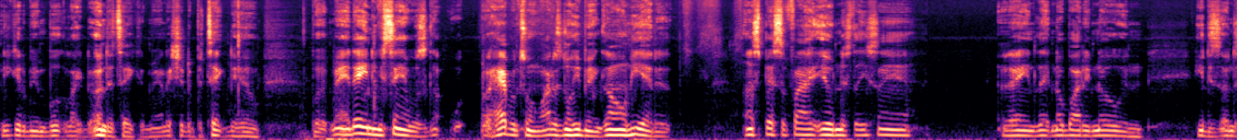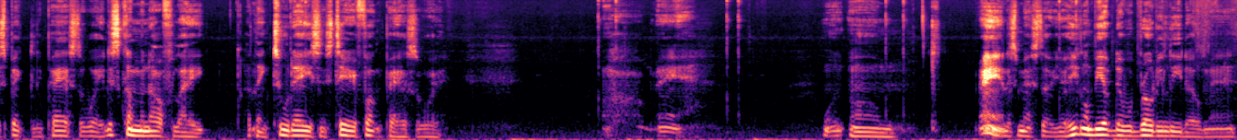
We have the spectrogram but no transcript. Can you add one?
he could have been booked like the Undertaker. Man, they should have protected him. But man, they ain't even saying what's what happened to him. I just know he been gone. He had an unspecified illness. They saying they ain't let nobody know, and he just unexpectedly passed away. This coming off like I think two days since Terry Funk passed away. Oh man um, man, it's messed up, yo. He gonna be up there with Brodie Lee though, man.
